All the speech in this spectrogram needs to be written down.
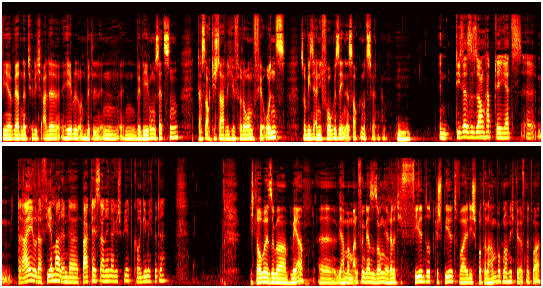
wir werden natürlich alle Hebel und Mittel in, in Bewegung setzen, dass auch die staatliche Förderung für uns, so wie sie eigentlich vorgesehen ist, auch genutzt werden kann. Mhm. In dieser Saison habt ihr jetzt äh, drei oder viermal in der Barclays Arena gespielt. Korrigiere mich bitte. Ich glaube sogar mehr. Äh, wir haben am Anfang der Saison ja relativ viel dort gespielt, weil die Sporthalle Hamburg noch nicht geöffnet war.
